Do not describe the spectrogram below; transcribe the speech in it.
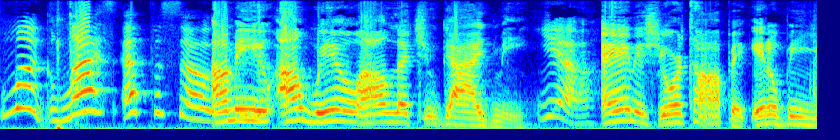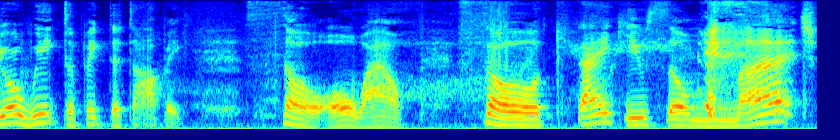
Look, last episode. I mean, I will. I'll let you guide me. yeah. And it's your topic. It'll be your week to pick the topic. So, oh wow. So, thank you so much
